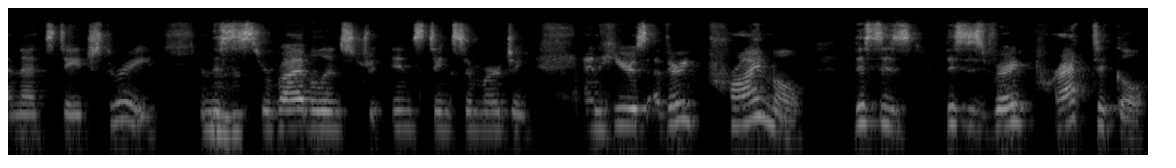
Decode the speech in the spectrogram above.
And that's stage three. And this mm-hmm. is survival inst- instincts emerging. And here's a very primal this is this is very practical.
